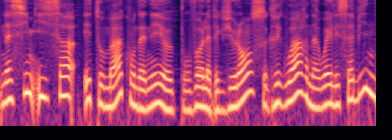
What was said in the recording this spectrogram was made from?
Nassim Issa et Thomas, condamnés euh, pour vol avec violence, Grégoire, Nawel et Sabine,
